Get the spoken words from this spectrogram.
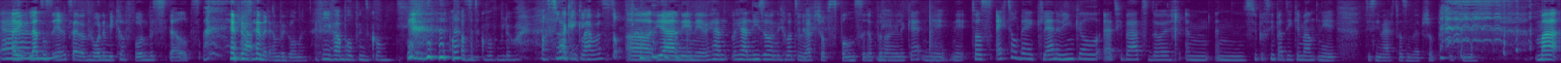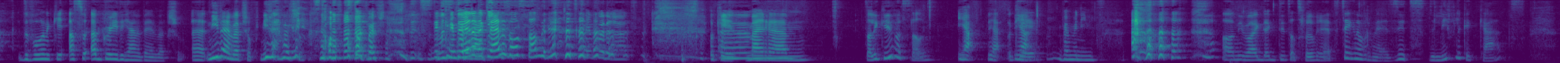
Allee, Ehm, laat ons eerlijk zijn, we hebben gewoon een microfoon besteld. en we Ja. zijn eraan begonnen. Vivabol.com. of was het Coolblue? Als sluikreclame, stop. Ah, ja, nee, nee. We gaan, we gaan niet zo'n grote webshop sponsoren per Nee. ongeluk. Hè? Nee, nee. Het was echt wel bij een kleine winkel uitgebaat door een, een super sympathieke man. Nee, het is niet waar. Het was een webshop. Maar de volgende keer, als we upgraden, gaan we bij een webshop. Eh, niet bij een webshop. Niet bij een webshop. Stop, stop webshop. Dus we steunen de kleine zelfstandigen. Dat knippen eruit. Oké, Ehm. maar... ehm, zal ik u voorstellen? Ja, Ja, oké. ja, ik ben benieuwd. Oh, niet waar ik dat ik dit had voorbereid. Tegenover mij zit de lieflijke Kaat.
